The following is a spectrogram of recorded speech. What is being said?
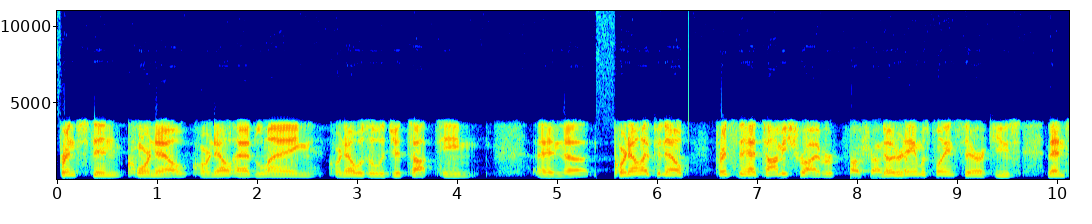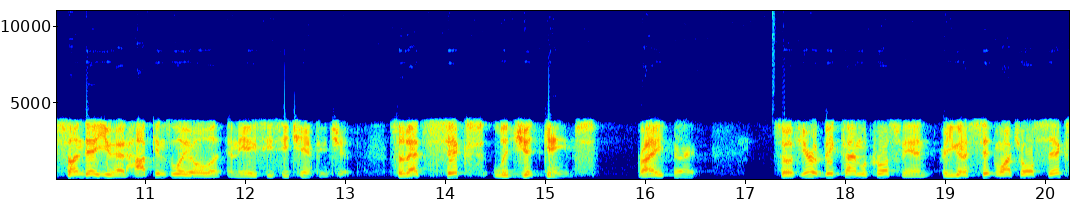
Princeton, Cornell. Cornell had Lang. Cornell was a legit top team, and uh, Cornell had Pannell. Princeton had Tommy Schreiber. Oh, Schreiber Notre yeah. Dame was playing Syracuse. Then Sunday you had Hopkins Loyola and the ACC championship. So that's six legit games, right? Right. So if you're a big time lacrosse fan, are you going to sit and watch all six?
